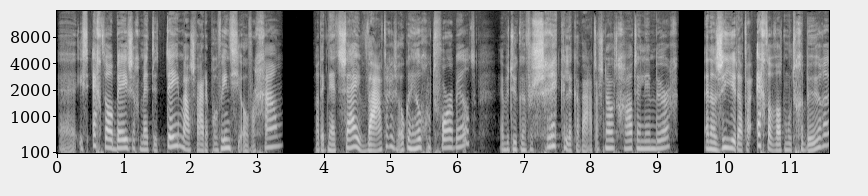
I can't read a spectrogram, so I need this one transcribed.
uh, is echt wel bezig met de thema's waar de provincie over gaan. Wat ik net zei, water is ook een heel goed voorbeeld hebben natuurlijk een verschrikkelijke watersnood gehad in Limburg. En dan zie je dat er echt al wat moet gebeuren.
